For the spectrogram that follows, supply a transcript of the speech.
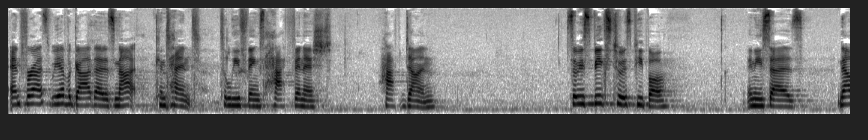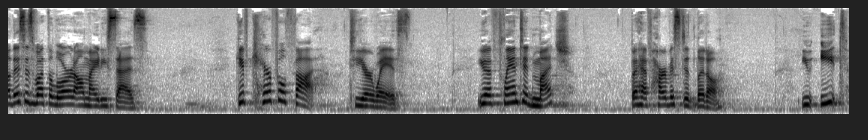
And for us, we have a God that is not content to leave things half finished, half done. So he speaks to his people and he says, Now this is what the Lord Almighty says Give careful thought to your ways. You have planted much, but have harvested little. You eat,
